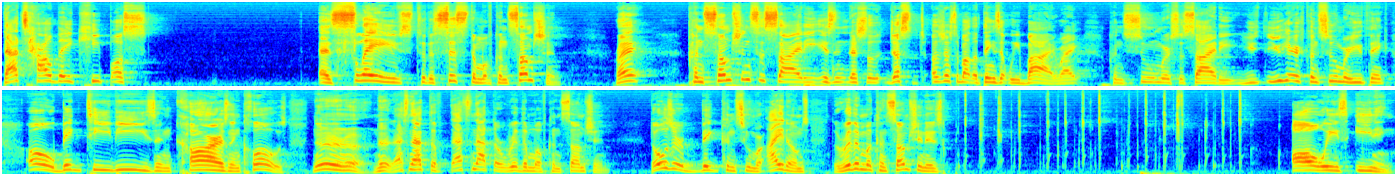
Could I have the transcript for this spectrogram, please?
That's how they keep us as slaves to the system of consumption, right? Consumption society isn't just, just, just about the things that we buy, right? Consumer society. You, you hear consumer, you think, oh, big TVs and cars and clothes. No, no, no, no, no. That's not the that's not the rhythm of consumption. Those are big consumer items. The rhythm of consumption is always eating.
